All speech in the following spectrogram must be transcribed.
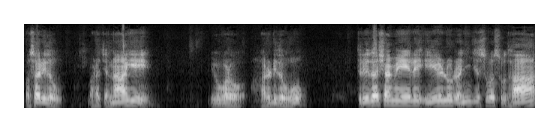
ಪಸರಿದವು. ಬಹಳ ಚೆನ್ನಾಗಿ ಇವುಗಳು ಹರಡಿದವು. ತ್ರಿದಶ ಮೇಲೆ ಏಳು ರಂಜಿಸುವ ಸುಧಾ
